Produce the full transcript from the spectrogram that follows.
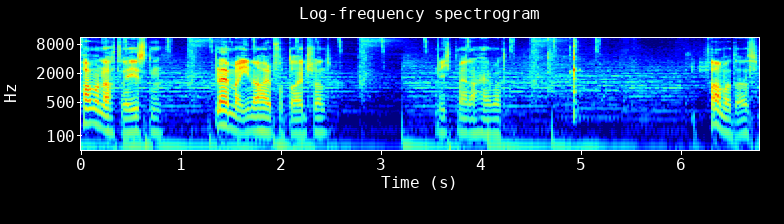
Fahren wir nach Dresden. Bleiben wir innerhalb von Deutschland. Nicht meiner Heimat. Fahren wir das.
